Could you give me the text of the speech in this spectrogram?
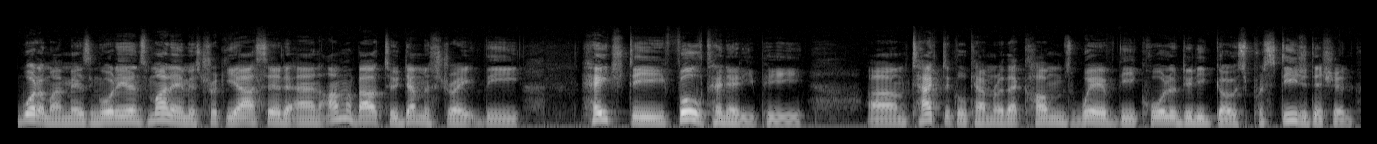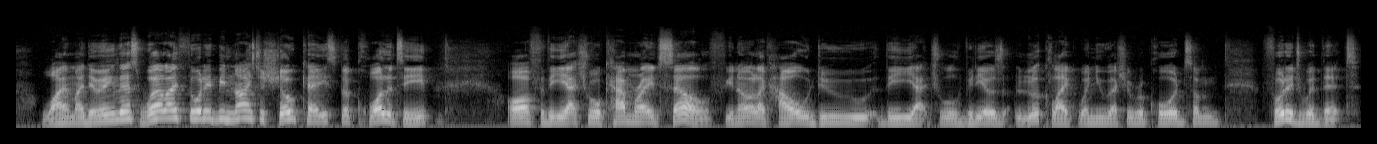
What up my amazing audience, my name is Tricky Acid and I'm about to demonstrate the HD full 1080p um, tactical camera that comes with the Call of Duty Ghost Prestige Edition. Why am I doing this? Well, I thought it'd be nice to showcase the quality of the actual camera itself. You know, like how do the actual videos look like when you actually record some footage with it.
